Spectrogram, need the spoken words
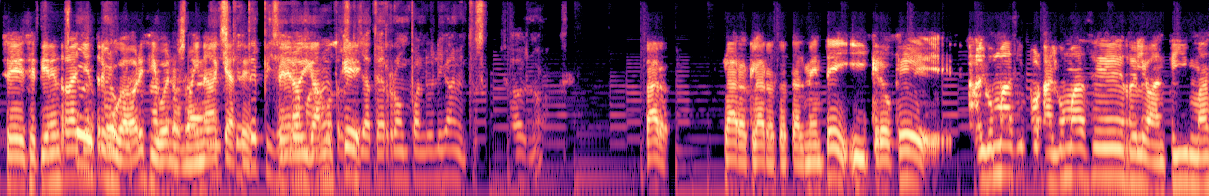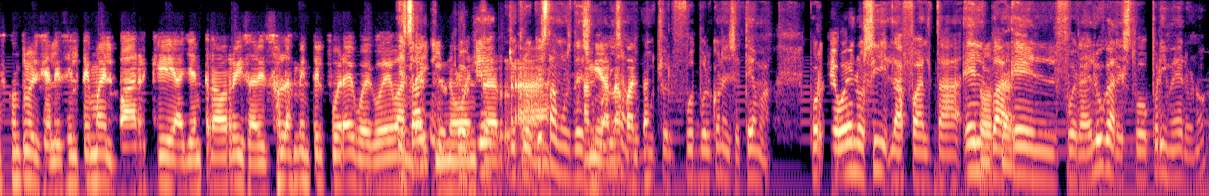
se, se tienen raya entre jugadores y bueno, no hay nada que, hacer. pero digamos que... que... ya te rompan los ligamentos ¿no? Claro, Claro, claro, totalmente. Y creo que algo más, algo más eh, relevante y más controversial es el tema del bar que haya entrado a revisar es solamente el fuera de juego de Van y no entrar yo creo que estamos deshumanizando mucho el fútbol con ese tema. Porque bueno, sí, la falta, el, el fuera de lugar estuvo primero, ¿no?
